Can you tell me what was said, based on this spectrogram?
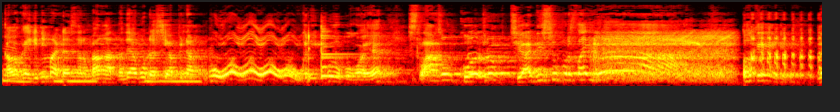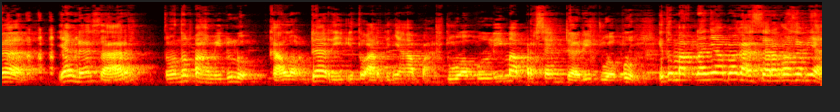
Kalau kayak gini mah dasar banget. Nanti aku udah siapin yang wow wow wow wow geribu pokoknya. Langsung godrok jadi super saiyan oke. Nah yang dasar teman-teman pahami dulu kalau dari itu artinya apa? 25% dari 20 itu maknanya apa kak secara konsepnya?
